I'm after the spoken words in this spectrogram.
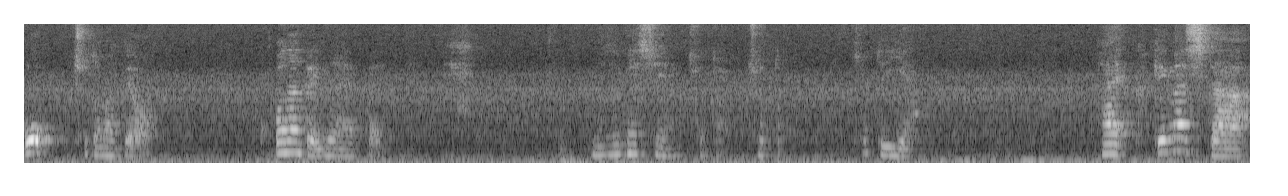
おちょっと待ってよ。ここなんかいくないやっぱり。難しいな。ちょっとちょっとちょっといいや。はいかけました。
